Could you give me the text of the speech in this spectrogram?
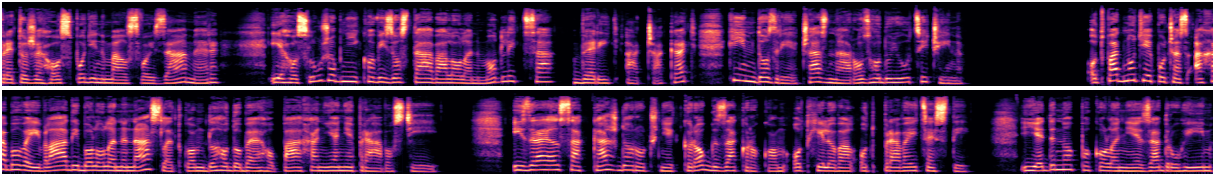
Pretože hospodin mal svoj zámer, jeho služobníkovi zostávalo len modliť sa, veriť a čakať, kým dozrie čas na rozhodujúci čin. Odpadnutie počas Achabovej vlády bolo len následkom dlhodobého páchania neprávostí. Izrael sa každoročne krok za krokom odchyľoval od pravej cesty – Jedno pokolenie za druhým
